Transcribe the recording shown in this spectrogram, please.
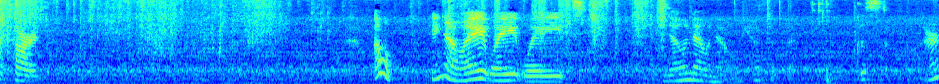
What's hard? Oh, hang on, wait, wait, wait. No, no, no. We have to put this stuff on there.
